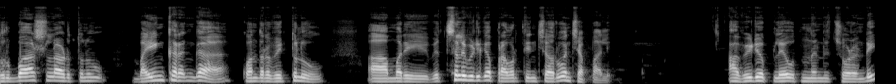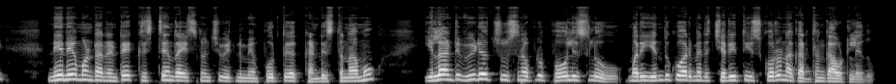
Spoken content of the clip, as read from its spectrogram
దుర్భాషలాడుతూ భయంకరంగా కొందరు వ్యక్తులు మరి విచ్చలవిడిగా ప్రవర్తించారు అని చెప్పాలి. ఆ వీడియో ప్లే అవుతుందండి చూడండి. నేనేమంటానంటే క్రిస్టియన్ రైట్స్ నుంచి వీటిని మేము పూర్తిగా ఖండిస్తున్నాము. ఇలాంటి వీడియో చూసినప్పుడు పోలీసులు మరి ఎందుకు వారి మీద చర్య తీసుకోరో నాకు అర్థం కావట్లేదు.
